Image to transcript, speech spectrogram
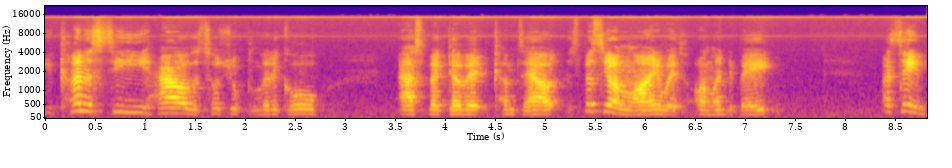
you kind of see how the social political aspect of it comes out, especially online with online debate. I'd say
